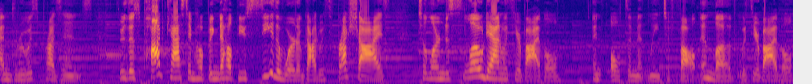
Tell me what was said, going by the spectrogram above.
and through His presence. Through this podcast, I'm hoping to help you see the Word of God with fresh eyes, to learn to slow down with your Bible, and ultimately to fall in love with your Bible.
